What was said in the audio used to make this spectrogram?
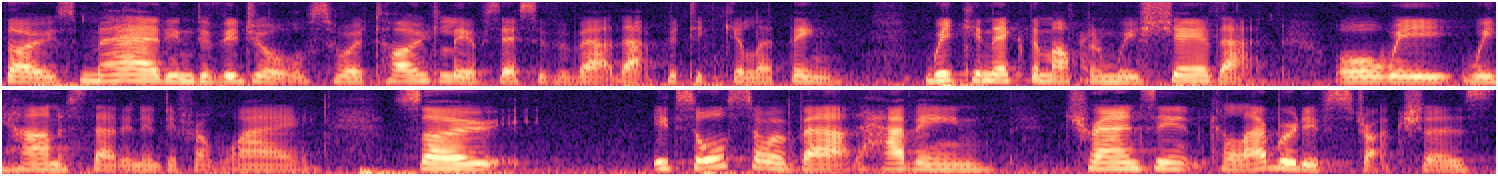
those mad individuals who are totally obsessive about that particular thing. We connect them up and we share that, or we, we harness that in a different way. So, it's also about having transient collaborative structures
